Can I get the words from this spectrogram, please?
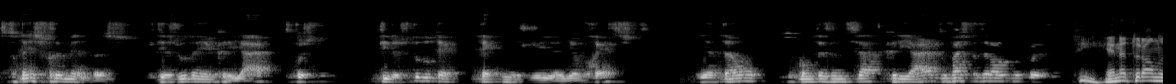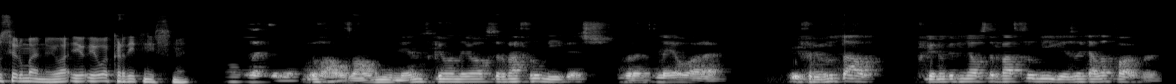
Se tu tens ferramentas que te ajudem a criar, depois tiras tudo te tecnologia e aborreces-te, e então, como tens a necessidade de criar, tu vais fazer alguma coisa. Sim, é natural no ser humano, eu, eu, eu acredito nisso, não é? Completamente. Lá um momento que eu andei a observar formigas durante meia hora. E foi brutal, porque eu nunca tinha observado formigas daquela forma.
